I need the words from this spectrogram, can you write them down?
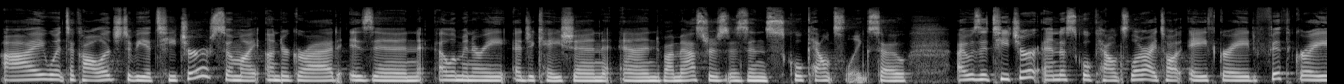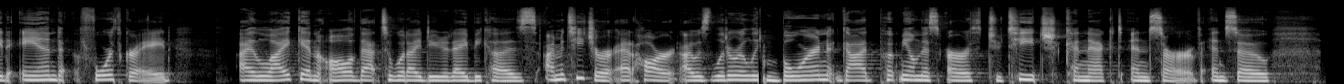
I went to college to be a teacher. So my undergrad is in elementary education and my master's is in school counseling. So I was a teacher and a school counselor. I taught eighth grade, fifth grade, and fourth grade. I liken all of that to what I do today because I'm a teacher at heart. I was literally born, God put me on this earth to teach, connect, and serve. And so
